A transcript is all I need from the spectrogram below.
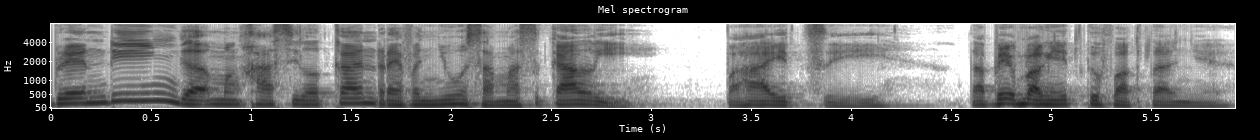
Branding nggak menghasilkan revenue sama sekali. Pahit sih, tapi emang itu faktanya.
